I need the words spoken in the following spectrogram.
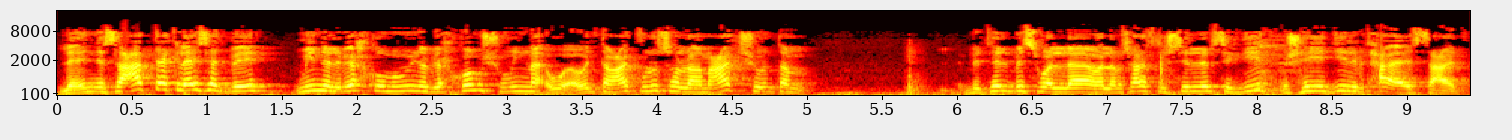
لأن سعادتك ليست بإيه؟ مين اللي بيحكم ومين اللي بيحكمش ومين ما وأنت معاك فلوس ولا معاكش وأنت بتلبس ولا ولا مش عارف تشتري لبس جديد مش هي دي اللي بتحقق السعادة.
